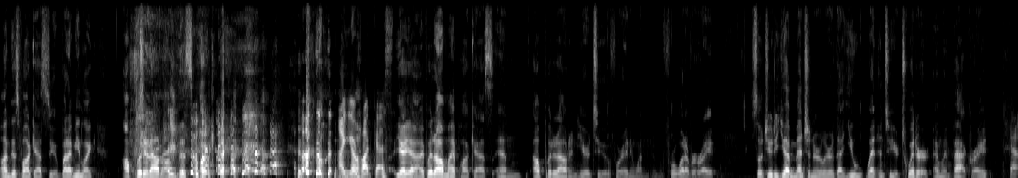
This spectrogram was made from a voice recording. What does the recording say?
on this podcast too but I mean like I'll put it out on this podcast On your podcast. Yeah, yeah. I put it on my podcast, and I'll put it out in here too for anyone for whatever, right? So, Judy, you had mentioned earlier that you went into your Twitter and went back, right? Yeah.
